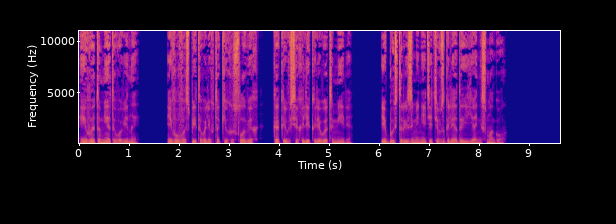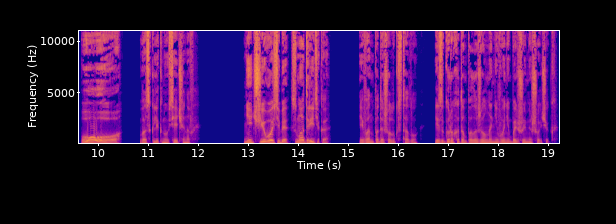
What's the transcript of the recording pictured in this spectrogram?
И в этом нет его вины. Его воспитывали в таких условиях, как и всех лекарей в этом мире, и быстро изменить эти взгляды я не смогу. «О!» — воскликнул Сеченов. «Ничего себе! Смотрите-ка!» Иван подошел к столу и с грохотом положил на него небольшой мешочек.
